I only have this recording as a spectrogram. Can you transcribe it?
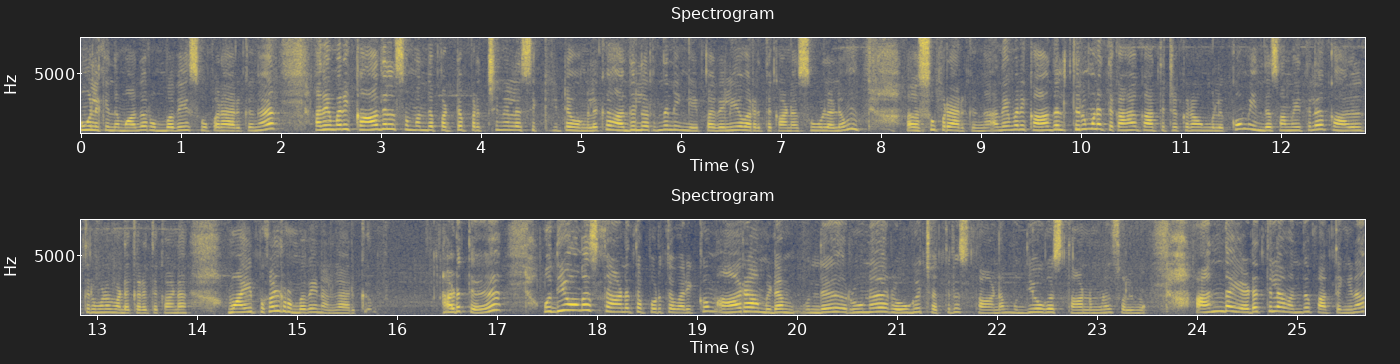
உங்களுக்கு இந்த மாதம் ரொம்பவே சூப்பராக இருக்குங்க. அதே மாதிரி காதல் சம்மந்தப்பட்ட பிரச்சனையில் சிக்கிட்டவங்களுக்கு அதிலிருந்து நீங்கள் இப்போ வெளியே வர்றதுக்கான சூழலும் சூப்பராக இருக்குங்க. அதே மாதிரி காதல் திருமணத்துக்காக காத்துட்ருக்கிறவங்களுக்கும் இந்த சமயத்தில் காதல் திருமணம் நடக்கிறதுக்கான வாய்ப்புகள் ரொம்பவே நல்லா அடுத்து உத்தியோகஸ்தானத்தை பொறுத்த வரைக்கும் ஆறாம் இடம் வந்து ருண ரோக சத்துருஸ்தானம் உத்தியோகஸ்தானம்னு சொல்லுவோம். அந்த இடத்துல வந்து பார்த்திங்கன்னா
